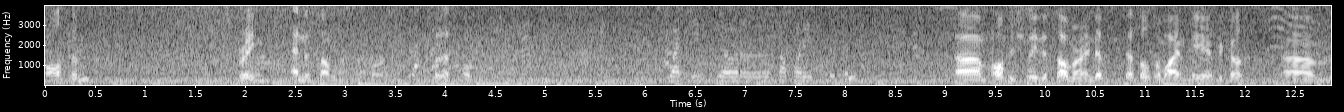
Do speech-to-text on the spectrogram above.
autumn, spring, and the summer, of course. Yeah, so that's four. What is your favorite season? Um, obviously the summer, and that's that's also why I'm here because um,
